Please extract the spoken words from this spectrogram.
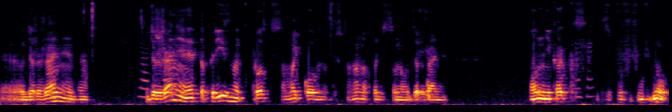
э, удержания, да. Ну, удержание да. это признак просто самой комнаты, что она находится на удержании. Он никак uh-huh. ну,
